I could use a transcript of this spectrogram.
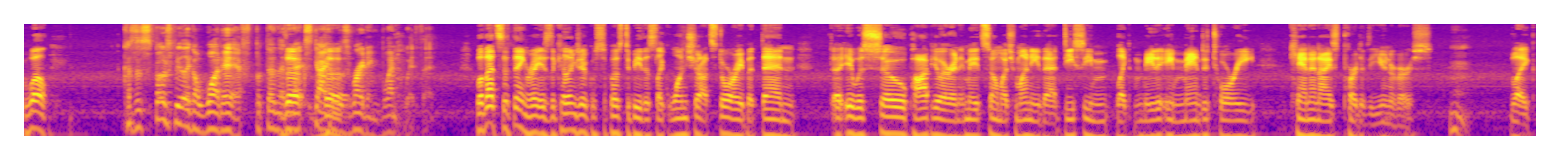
well, Because it's supposed to be like a what if, but then the, The- next guy who was writing went with it. Well, that's the thing, right? Is the Killing Joke was supposed to be this like one-shot story, but then uh, it was so popular and it made so much money that DC like made it a mandatory canonized part of the universe. Hmm. Like,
